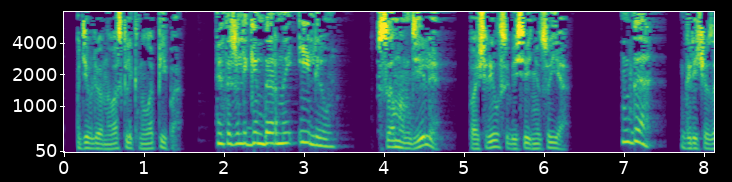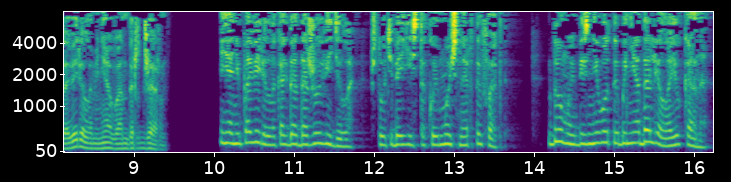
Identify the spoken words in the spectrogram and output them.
— удивленно воскликнула Пипа. «Это же легендарный Илиум». «В самом деле?» — поощрил собеседницу я. «Да», — горячо заверила меня Вандер Джерн. «Я не поверила, когда даже увидела, что у тебя есть такой мощный артефакт. Думаю, без него ты бы не одолел Аюкана».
